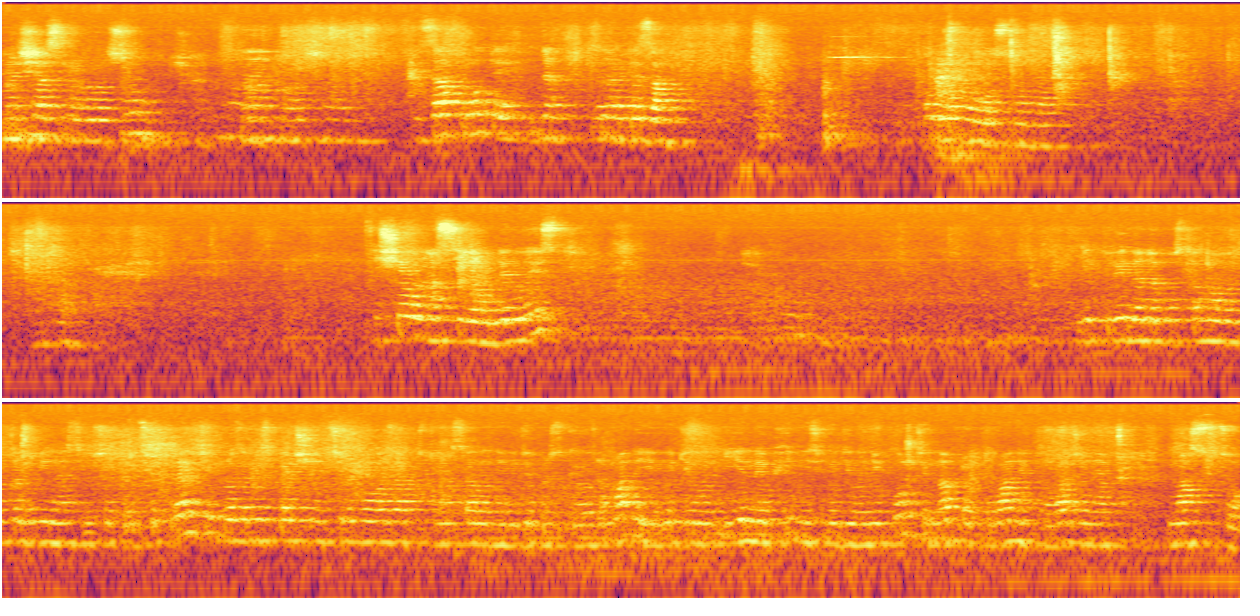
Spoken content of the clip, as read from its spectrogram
Ми зараз проголосуємо. За, проти? Давайте за. Одноголосно. І ще у нас є один лист. Відповідно до постанови Кабміна 733 про забезпечення цільового захисту населення Відьопольської громади є, виділен- є необхідність виділення коштів на проєктування впровадження МАСЦО.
